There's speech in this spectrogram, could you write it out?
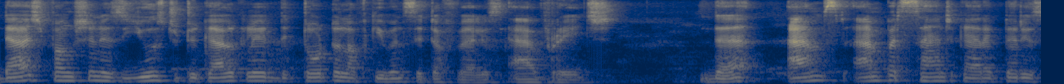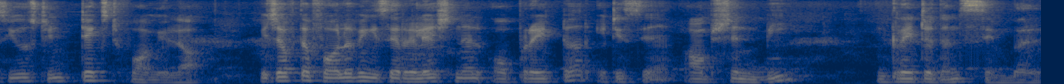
Dash function is used to calculate the total of given set of values average. The ampersand character is used in text formula. Which of the following is a relational operator? It is a option B, greater than symbol.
